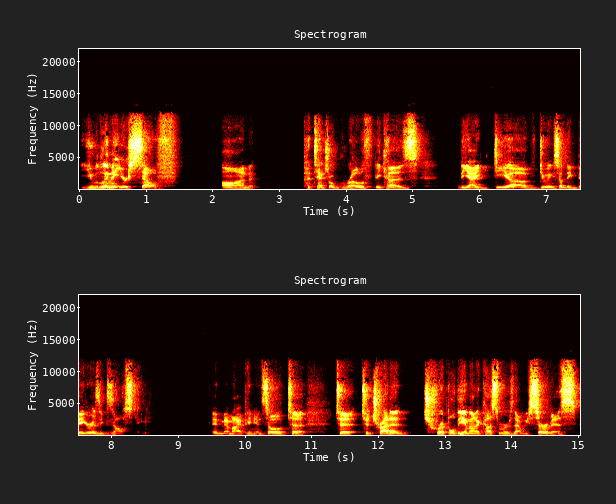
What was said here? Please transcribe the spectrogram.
you limit yourself on potential growth because the idea of doing something bigger is exhausting in, in my opinion. So to to to try to triple the amount of customers that we service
